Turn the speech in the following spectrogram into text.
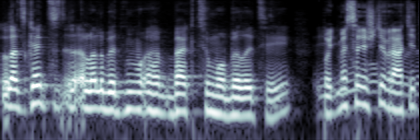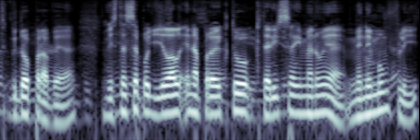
Let's get a little bit back to mobility. Pojďme se ještě vrátit k dopravě. Vy jste se podílel i na projektu, který se jmenuje Minimum Fleet.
